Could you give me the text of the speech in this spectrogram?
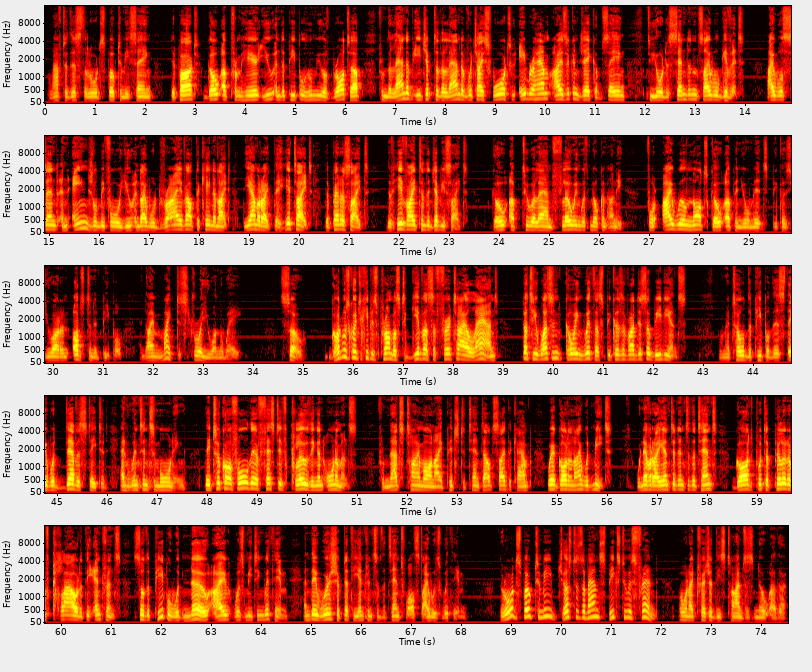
And after this, the Lord spoke to me, saying, Depart, go up from here, you and the people whom you have brought up from the land of Egypt to the land of which I swore to Abraham, Isaac, and Jacob, saying, To your descendants I will give it. I will send an angel before you, and I will drive out the Canaanite, the Amorite, the Hittite, the Perizzite, the Hivite, and the Jebusite. Go up to a land flowing with milk and honey for I will not go up in your midst, because you are an obstinate people, and I might destroy you on the way. So, God was going to keep his promise to give us a fertile land, but he wasn't going with us because of our disobedience. When I told the people this, they were devastated and went into mourning. They took off all their festive clothing and ornaments. From that time on, I pitched a tent outside the camp where God and I would meet. Whenever I entered into the tent, God put a pillar of cloud at the entrance so the people would know I was meeting with him, and they worshipped at the entrance of the tent whilst I was with him. The Lord spoke to me just as a man speaks to his friend. Oh, and I treasured these times as no other.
